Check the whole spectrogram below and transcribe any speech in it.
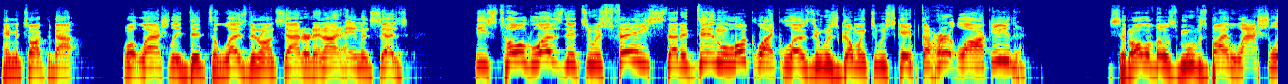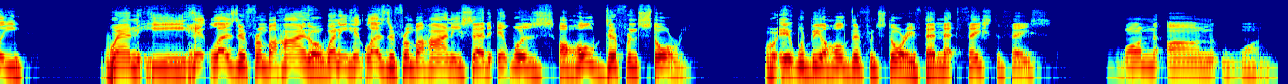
Heyman talked about what Lashley did to Lesnar on Saturday night. Heyman says he's told Lesnar to his face that it didn't look like Lesnar was going to escape the hurt lock either. He said all of those moves by Lashley when he hit Lesnar from behind or when he hit Lesnar from behind, he said it was a whole different story. Or it would be a whole different story if they met face to face, one on one.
